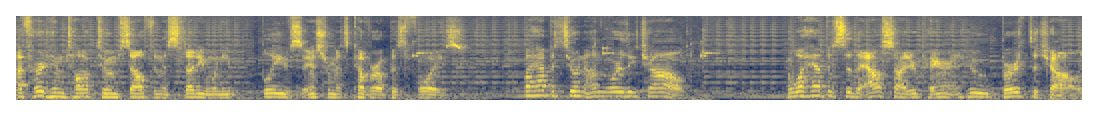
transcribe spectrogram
I've heard him talk to himself in his study when he believes instruments cover up his voice. What happens to an unworthy child? And what happens to the outsider parent who birthed the child?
